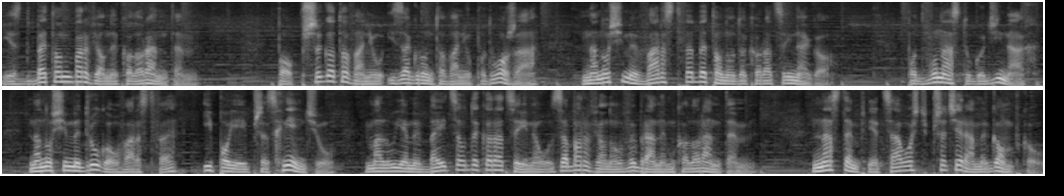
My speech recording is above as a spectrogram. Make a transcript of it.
jest beton barwiony kolorantem. Po przygotowaniu i zagruntowaniu podłoża nanosimy warstwę betonu dekoracyjnego. Po 12 godzinach nanosimy drugą warstwę i po jej przeschnięciu malujemy bejcą dekoracyjną zabarwioną wybranym kolorantem. Następnie całość przecieramy gąbką.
